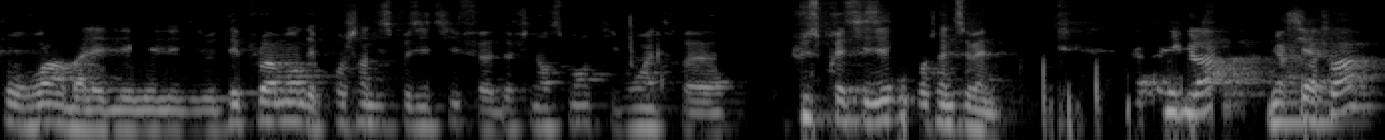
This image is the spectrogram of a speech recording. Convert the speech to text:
pour voir bah, les, les, les, le déploiement des prochains dispositifs de financement qui vont être plus précisés les prochaines semaines. Merci Nicolas. Merci à toi.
